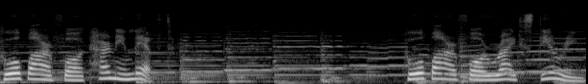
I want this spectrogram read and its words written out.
Pull bar for turning left. Pull bar for right steering.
